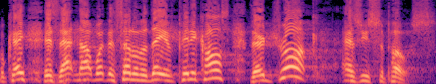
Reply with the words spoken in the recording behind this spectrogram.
Okay? Is that not what they said on the day of Pentecost? They're drunk, as you suppose.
